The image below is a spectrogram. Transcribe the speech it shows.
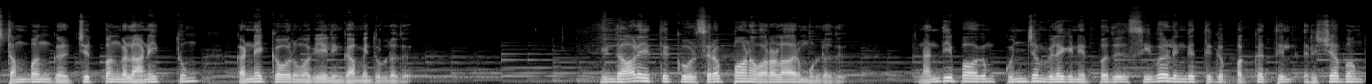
ஸ்தம்பங்கள் சிற்பங்கள் அனைத்தும் கண்ணை கவரும் வகையில் இங்கு அமைந்துள்ளது. இந்த ஆலயத்துக்கு ஒரு சிறப்பான வரலாறும் உள்ளது. நந்தி பாகம் கொஞ்சம் விலகி நிற்பது சிவலிங்கத்துக்கு பக்கத்தில் ரிஷபம்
